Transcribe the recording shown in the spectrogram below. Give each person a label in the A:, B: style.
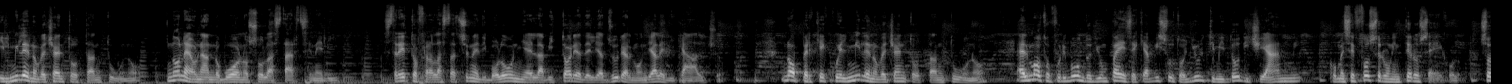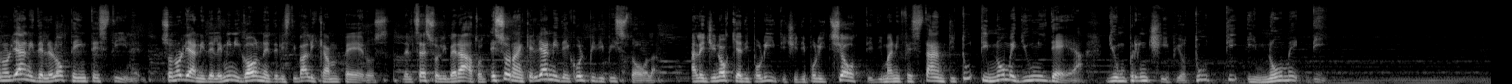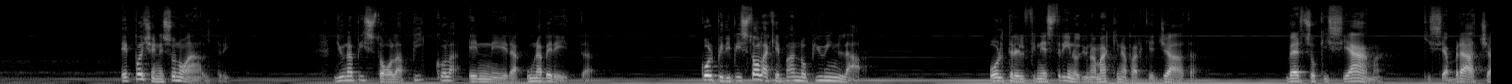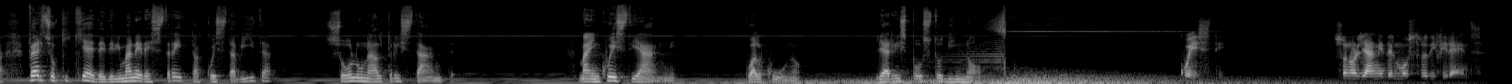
A: Il 1981 non è un anno buono solo a starsene lì, stretto fra la stazione di Bologna e la vittoria degli azzurri al mondiale di calcio. No, perché quel 1981 è il moto furibondo di un paese che ha vissuto gli ultimi 12 anni come se fossero un intero secolo. Sono gli anni delle lotte intestine, sono gli anni delle minigonne e degli stivali camperos, del sesso liberato e sono anche gli anni dei colpi di pistola, alle ginocchia di politici, di poliziotti, di manifestanti, tutti in nome di un'idea, di un principio, tutti in nome di e poi ce ne sono altri. Di una pistola piccola e nera, una beretta. Colpi di pistola che vanno più in là, oltre il finestrino di una macchina parcheggiata, verso chi si ama, chi si abbraccia, verso chi chiede di rimanere stretto a questa vita solo un altro istante. Ma in questi anni qualcuno gli ha risposto di no. Questi sono gli anni del mostro di Firenze.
